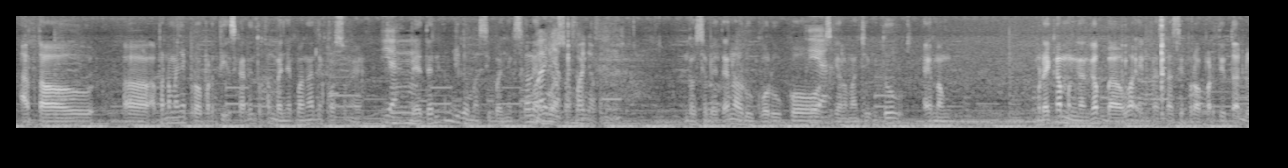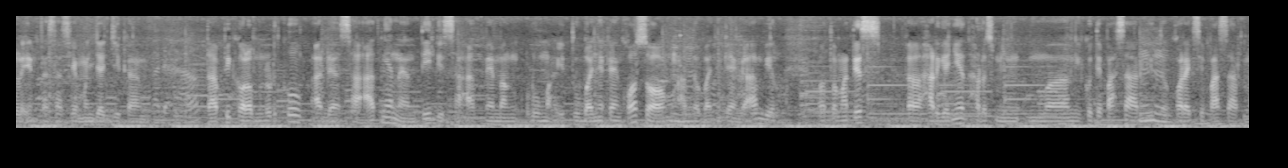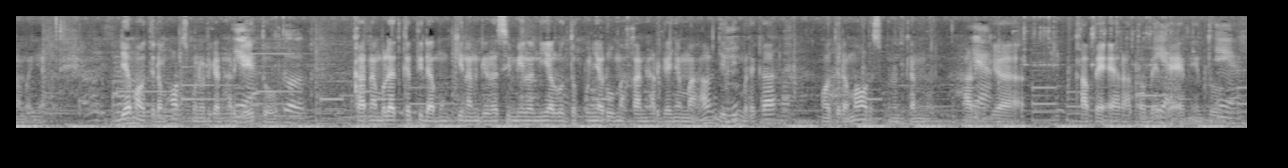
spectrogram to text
atau eh, apa namanya properti sekarang itu kan banyak banget yang kosong ya. Iya. BTN kan juga masih banyak sekali yang Banyak. kosong. banyak Nggak usah BTN lah ruko-ruko Iya. segala macam itu emang mereka menganggap bahwa investasi properti itu adalah investasi yang menjanjikan. Padahal Tapi kalau menurutku ada saatnya nanti di saat memang rumah itu banyak yang kosong Mhm. atau banyak yang nggak ambil, otomatis eh, harganya harus men- mengikuti pasar gitu, Mhm. koreksi pasar namanya. Dia mau tidak mau harus menurunkan harga Iya, itu. Betul. Karena melihat ketidakmungkinan generasi milenial untuk punya rumah kan harganya mahal, jadi Mhm. mereka mau tidak mau harus menurunkan harga KPR atau BTN Iya. itu. Iya.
